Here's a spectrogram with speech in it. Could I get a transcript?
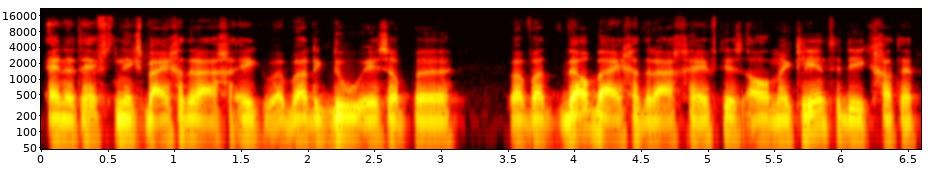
en het heeft niks bijgedragen. Ik, wat ik doe is op. wat wel bijgedragen heeft, is al mijn cliënten die ik gehad heb.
